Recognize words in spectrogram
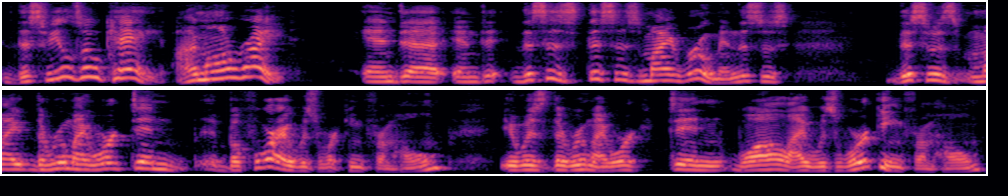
this feels okay. I'm all right, and uh, and this is this is my room, and this is this was my the room I worked in before I was working from home. It was the room I worked in while I was working from home.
